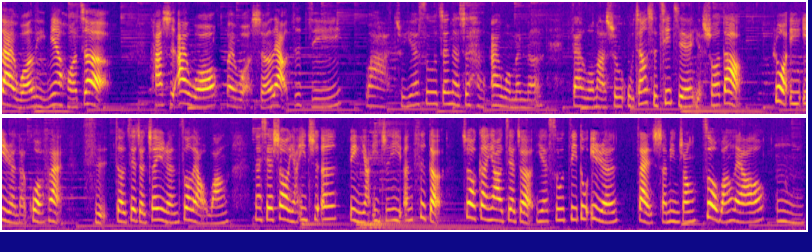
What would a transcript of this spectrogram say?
在我里面活着。他是爱我，为我舍了自己。哇，主耶稣真的是很爱我们呢。在罗马书五章十七节也说到：若因一人的过犯，死就借着这一人做了王；那些受养义之恩并养义之义恩赐的，就更要借着耶稣基督一人。在生命中做王了。嗯，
